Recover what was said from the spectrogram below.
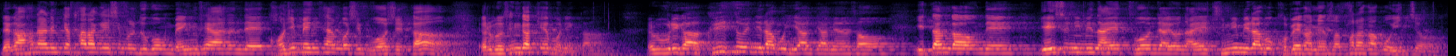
내가 하나님께 살아계심을 두고 맹세하는데 거짓 맹세한 것이 무엇일까? 여러분 생각해 보니까 여러분 우리가 그리스도인이라고 이야기하면서 이 땅 가운데 예수님이 나의 구원자요 나의 주님이라고 고백하면서 살아가고 있죠.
